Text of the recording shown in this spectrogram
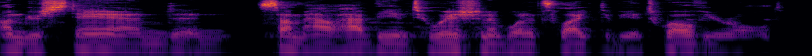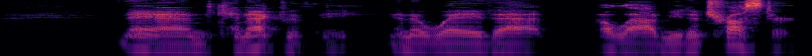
understand and somehow have the intuition of what it's like to be a 12 year old and connect with me in a way that allowed me to trust her.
